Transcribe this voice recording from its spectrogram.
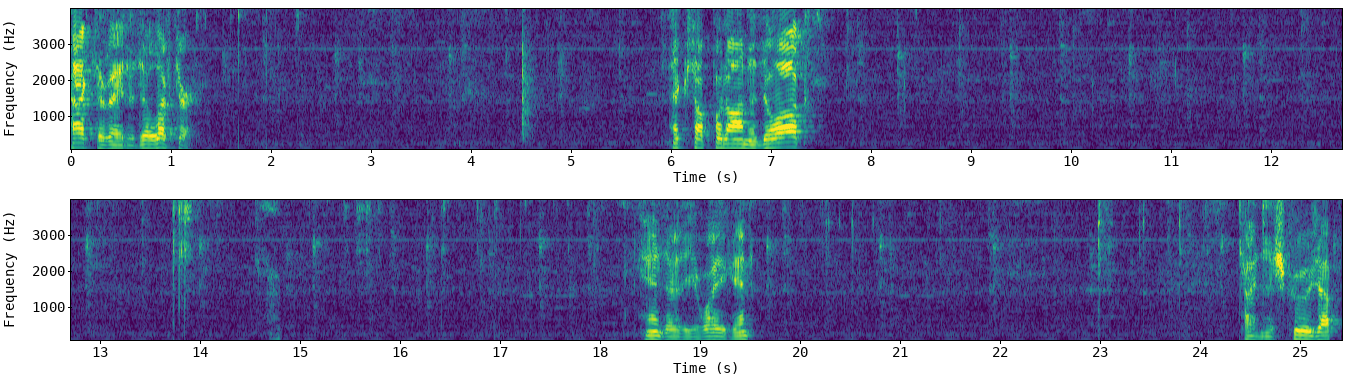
activated, the lifter. Next I'll put on the dog. Hands out of your way again. Tighten the screws up.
